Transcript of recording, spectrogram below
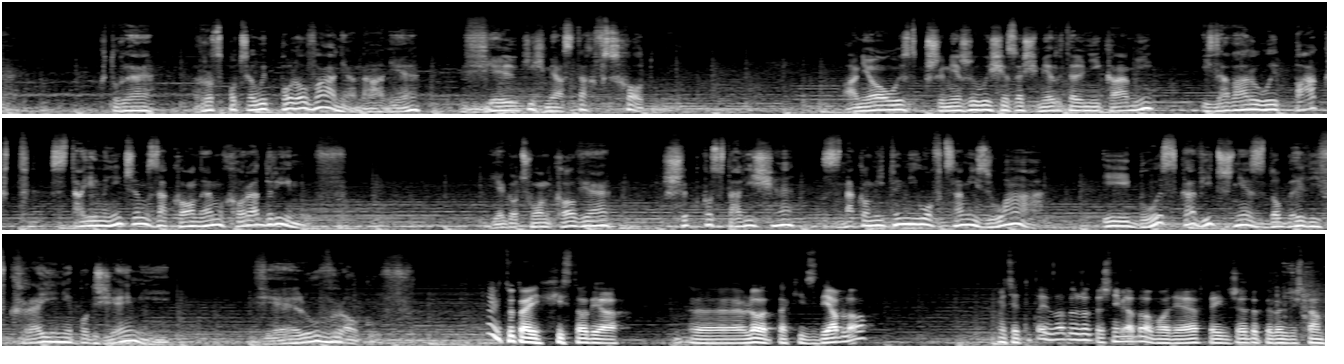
które rozpoczęły polowania na nie w wielkich miastach wschodu. Anioły sprzymierzyły się ze śmiertelnikami i zawarły pakt z tajemniczym zakonem Horadrimów. Jego członkowie szybko stali się znakomitymi łowcami zła i błyskawicznie zdobyli w krainie podziemi wielu wrogów. No i tutaj historia e, lore taki z Diablo. Wiecie, tutaj za dużo też nie wiadomo, nie? W tej grze dopiero gdzieś tam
